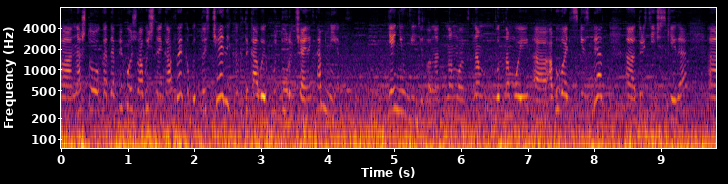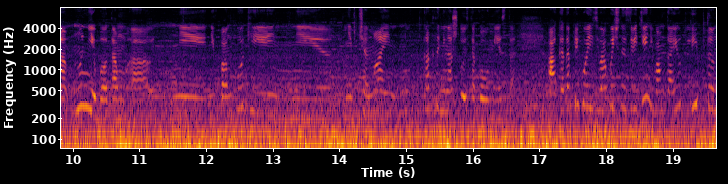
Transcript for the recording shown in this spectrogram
А, на что, когда приходишь в обычное кафе, как бы, то есть чайных как таковых, культуры чайных там нет. Я не увидела, на, на мой, на, вот на мой а, обывательский взгляд, а, туристический, да, а, ну не было там а, ни, ни в Бангкоке, ни, ни в Чанмай, ну, как-то не нашлось такого места. А когда приходите в обычное заведение, вам дают Липтон,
